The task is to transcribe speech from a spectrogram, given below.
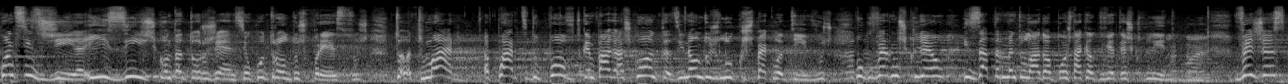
Quando se exigia e exige com tanta urgência o controle dos preços, tomar a parte do povo de quem paga as contas e não dos lucros especulativos, o Governo escolheu exatamente o lado oposto àquele que devia ter escolhido. Veja-se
